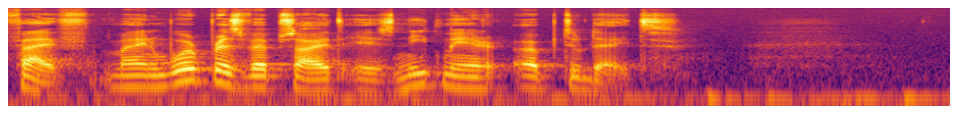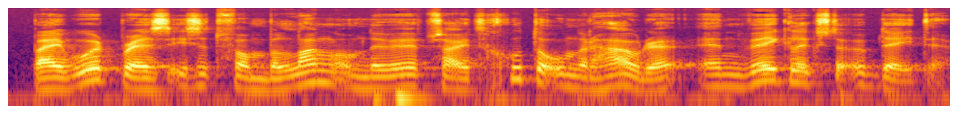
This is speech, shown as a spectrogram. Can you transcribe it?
5. Mijn WordPress-website is niet meer up-to-date. Bij WordPress is het van belang om de website goed te onderhouden en wekelijks te updaten.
